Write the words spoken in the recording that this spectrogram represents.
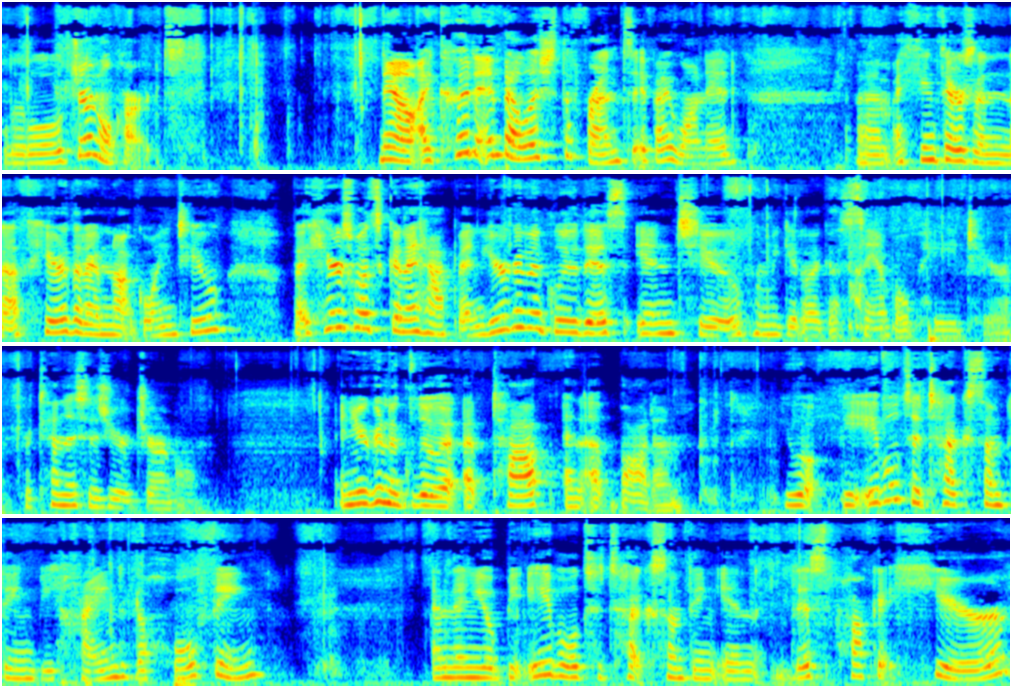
little journal cards. Now, I could embellish the fronts if I wanted. Um, I think there's enough here that I'm not going to, but here's what's gonna happen. You're gonna glue this into, let me get like a sample page here. Pretend this is your journal. And you're gonna glue it up top and up bottom. You will be able to tuck something behind the whole thing. And then you'll be able to tuck something in this pocket here.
